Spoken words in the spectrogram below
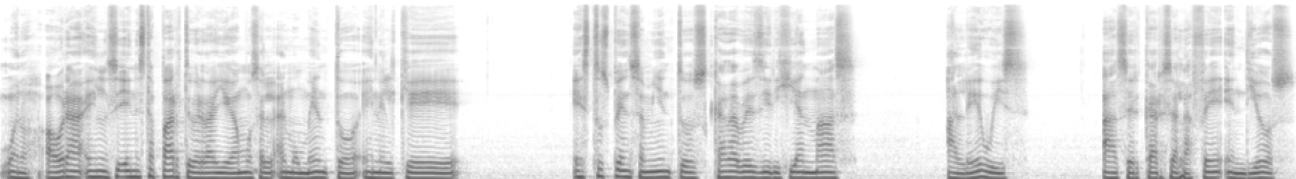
Bueno, ahora en, en esta parte, ¿verdad? Llegamos al momento en el que estos pensamientos cada vez dirigían más a Lewis a acercarse a la fe en Dios.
